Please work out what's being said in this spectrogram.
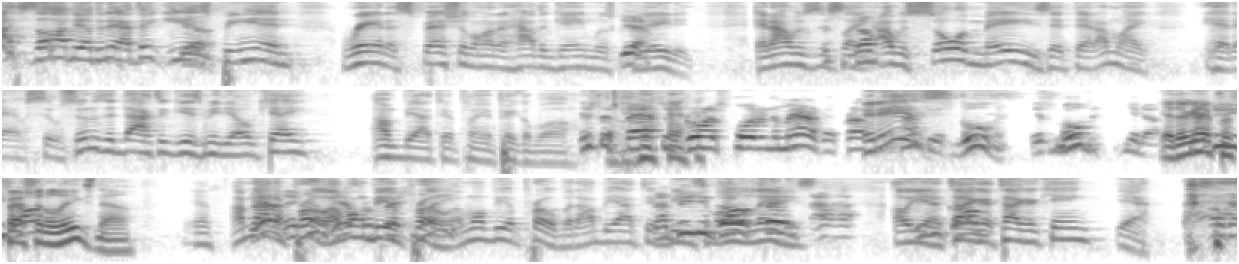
I saw it the other day. I think ESPN ran a special on it, how the game was Yeah. created, and I was just like, No. I was so amazed at that. I'm like, yeah, that, so as soon as the doctor gives me the okay, I'm gonna be out there playing pickleball. It's the fastest growing sport in America. Across It the country. It's moving. It's moving. You know. Yeah, they're Now, gonna have professional leagues now. Yeah. I'm Yeah, not a pro. I won't be a pro. professional I won't be a pro, but I'll be out there Now, beating some old ladies. I- I- Oh yeah, Tiger golf? Tiger King. Yeah, Okay,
